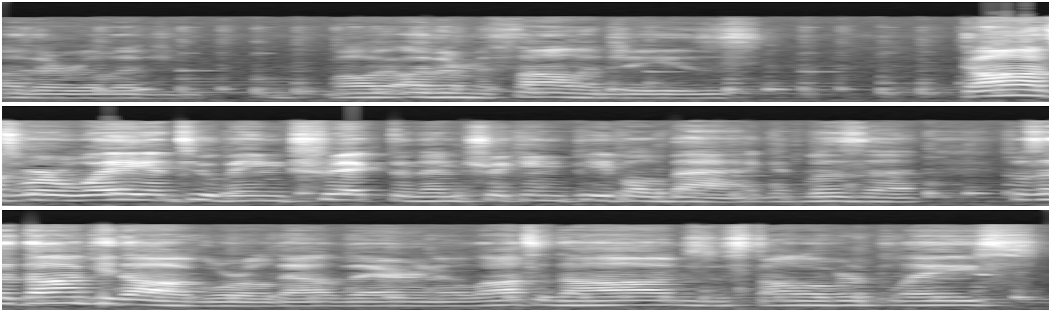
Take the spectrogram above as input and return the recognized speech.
other religion, other mythologies. Gods were way into being tricked and then tricking people back. It was a it was a doggy dog world out there, you know, lots of dogs just all over the place,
